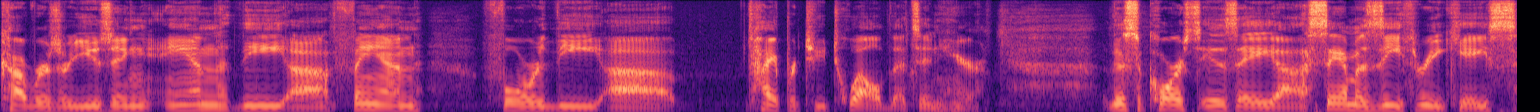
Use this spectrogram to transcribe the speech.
covers are using, and the uh, fan for the uh, Hyper 212 that's in here. This, of course, is a uh, Sama Z3 case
